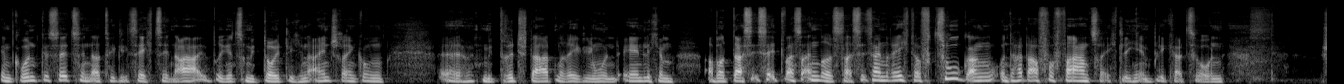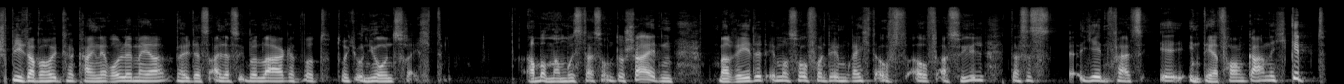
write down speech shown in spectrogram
im Grundgesetz in Artikel 16a, übrigens mit deutlichen Einschränkungen, äh, mit Drittstaatenregelungen und Ähnlichem. Aber das ist etwas anderes. Das ist ein Recht auf Zugang und hat auch verfahrensrechtliche Implikationen. Spielt aber heute keine Rolle mehr, weil das alles überlagert wird durch Unionsrecht. Aber man muss das unterscheiden. Man redet immer so von dem Recht auf, auf Asyl, das es jedenfalls äh, in der Form gar nicht gibt.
